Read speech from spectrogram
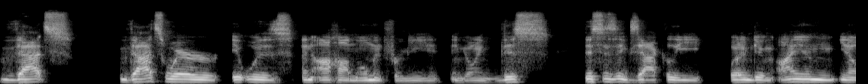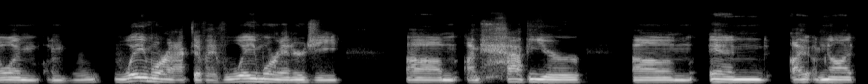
that's that's where it was an aha moment for me in going this this is exactly what I'm doing. I am, you know, I'm I'm way more active. I have way more energy. Um, I'm happier, um, and I, I'm not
